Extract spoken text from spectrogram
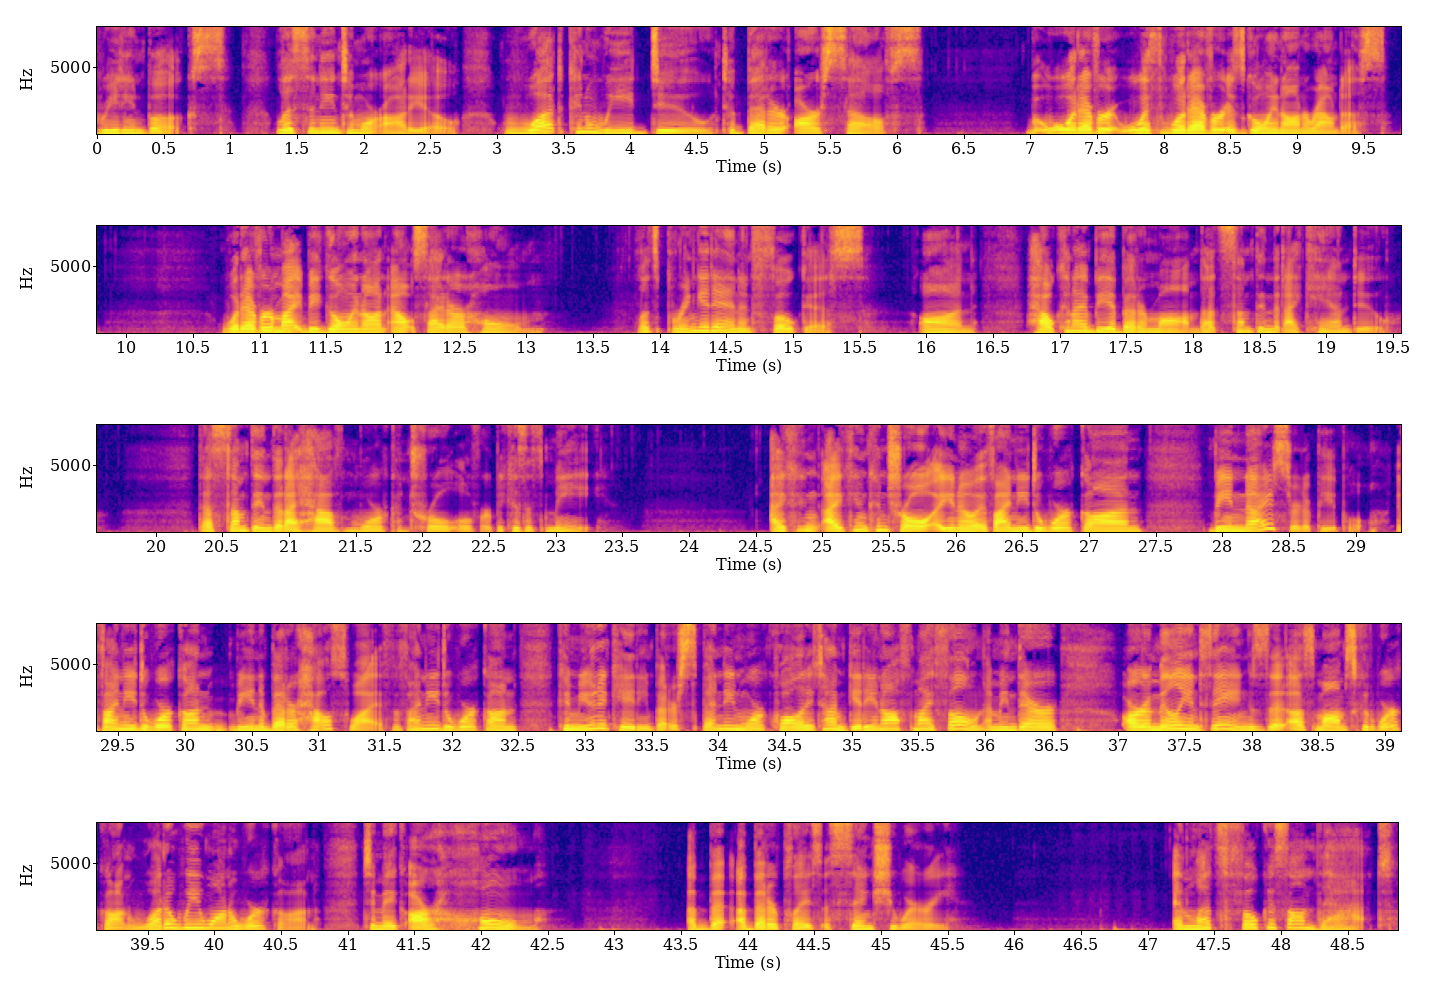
Reading books, listening to more audio. What can we do to better ourselves? Whatever with whatever is going on around us. Whatever might be going on outside our home. Let's bring it in and focus on how can I be a better mom? That's something that I can do. That's something that I have more control over because it's me. I can I can control, uh, you know, if I need to work on being nicer to people, if I need to work on being a better housewife, if I need to work on communicating better, spending more quality time, getting off my phone. I mean, there are a million things that us moms could work on. What do we want to work on to make our home a, be- a better place, a sanctuary? And let's focus on that.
